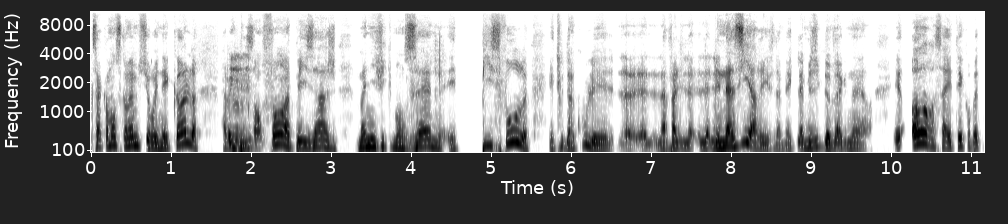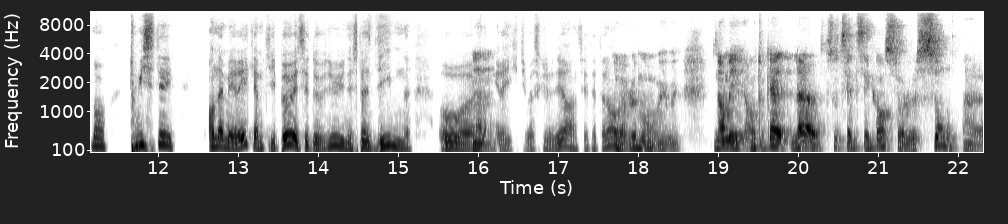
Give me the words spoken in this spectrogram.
Ça commence quand même sur une école avec Mhm. des enfants, un paysage magnifiquement zen et peaceful, et tout d'un coup, les, la- la- la- les nazis arrivent avec la musique de Wagner. Et or, ça a été complètement twisté en Amérique un petit peu, et c'est devenu une espèce d'hymne au, euh, à l'Amérique. Tu vois ce que je veux dire? C'est étonnant. Probablement, oui, oui. Non, mais en tout cas, là, toute cette séquence sur le son, euh,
